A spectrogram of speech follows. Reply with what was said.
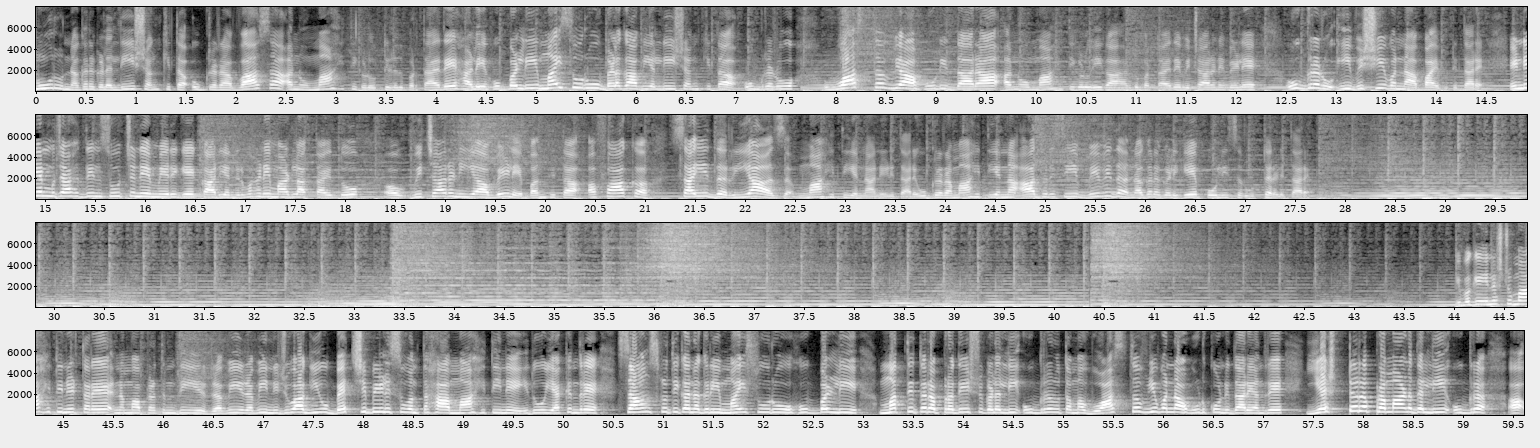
ಮೂರು ನಗರಗಳಲ್ಲಿ ಶಂಕಿತ ಉಗ್ರರ ವಾಸ ಅನ್ನೋ ಮಾಹಿತಿಗಳು ತಿಳಿದು ಬರ್ತಾ ಇದೆ. ಹಳೆ ಹುಬ್ಬಳ್ಳಿ, ಮೈಸೂರು ಬೆಳಗಾವಿಯಲ್ಲಿ ಶಂಕಿತ ಉಗ್ರರು ವಾಸ್ತವ್ಯ ಹೂಡಿದ್ದಾರಾ ಅನ್ನೋ ಮಾಹಿತಿಗಳು ಈಗ ಹರಿದು ಬರ್ತಾ ಇದೆ. ವಿಚಾರಣೆ ವೇಳೆ ಉಗ್ರರು ಈ ವಿಷಯವನ್ನ ಬಾಯ್ಬಿಟ್ಟಿದ್ದಾರೆ. ಇಂಡಿಯನ್ ಮುಜಾಹಿದ್ದೀನ್ ಸೂಚನೆ ಮೇರೆಗೆ ಕಾರ್ಯನಿರ್ವಹಣೆ ಮಾಡಲಾಗ್ತಾ ಇದ್ದು ವಿಚಾರಣೆಯ ವೇಳೆ ಬಂಧಿತ ಅಫಾಕ್ ಸಯೀದ್ ರಿಯಾಜ್ ಮಾಹಿತಿಯನ್ನ ನೀಡಿದ್ದಾರೆ. ಉಗ್ರರ ಮಾಹಿತಿಯನ್ನ ಆಧರಿಸಿ ವಿವಿಧ ನಗರಗಳಿಗೆ ಪೊಲೀಸರು ತೆರಳಿದ್ದಾರೆ. ಈ ಬಗ್ಗೆ ಇನ್ನಷ್ಟು ಮಾಹಿತಿ ನೀಡ್ತಾರೆ ನಮ್ಮ ಪ್ರತಿನಿಧಿ ರವಿ. ರವಿ, ನಿಜವಾಗಿಯೂ ಬೆಚ್ಚಿ ಬೀಳಿಸುವಂತಹ ಮಾಹಿತಿನೇ ಇದು. ಯಾಕಂದ್ರೆ ಸಾಂಸ್ಕೃತಿಕ ನಗರಿ ಮೈಸೂರು, ಹುಬ್ಬಳ್ಳಿ, ಮತ್ತಿತರ ಪ್ರದೇಶಗಳಲ್ಲಿ ಉಗ್ರರು ತಮ್ಮ ವಾಸ್ತವ್ಯವನ್ನ ಹೂಡ್ಕೊಂಡಿದ್ದಾರೆ. ಅಂದ್ರೆ ಎಷ್ಟರ ಪ್ರಮಾಣದಲ್ಲಿ ಉಗ್ರ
